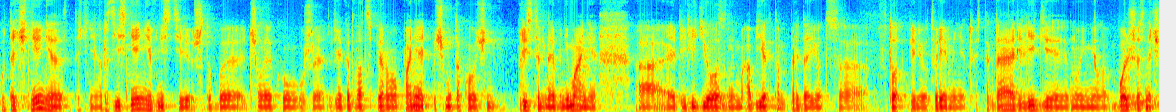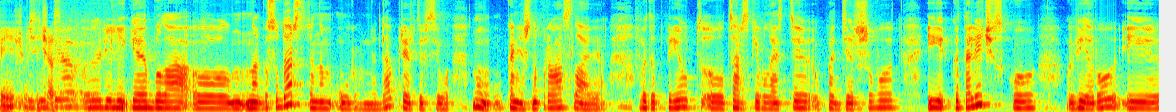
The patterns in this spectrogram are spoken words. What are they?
уточнение, точнее, разъяснение внести, чтобы человеку уже века 21 понять, почему такое очень пристальное внимание а, религиозным объектам придается в тот период времени. То есть тогда религия ну, имела большее значение, чем религия, сейчас. Религия была э, на государственном уровне, да, прежде всего. Ну, конечно, православие. В этот период э, царские власти поддерживают и католическую веру и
